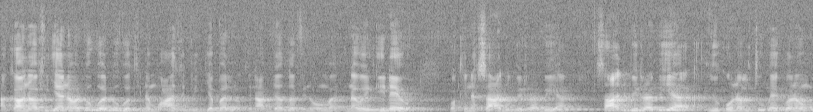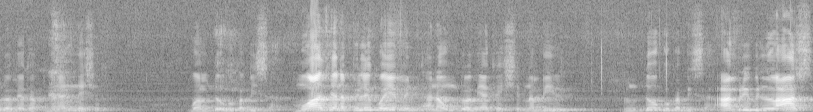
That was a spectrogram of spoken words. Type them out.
Akawa na vijana wadogo wadogo wakina Muadh bin Jabal, wakina Abdullah bin Umar na wengineo, wakina Saad bin Rabia. Saad bin Rabia yuko na mtume akiwa na umri wa miaka 14 shekhi, bwa mdogo kabisa. Muadh anapelekwa Yemen ana umri wa miaka 22, mdogo kabisa. Amri bin al-As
